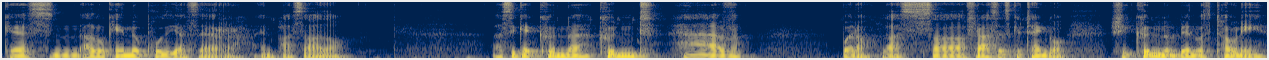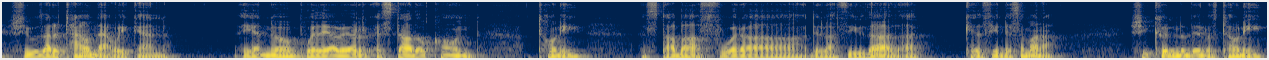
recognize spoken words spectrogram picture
que es algo que no podía ser en pasado. Así que couldn't, couldn't have, bueno, las uh, frases que tengo. She couldn't have been with Tony. She was out of town that weekend. Ella no puede haber estado con Tony. Estaba fuera de la ciudad aquel fin de semana. She couldn't have been with Tony.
